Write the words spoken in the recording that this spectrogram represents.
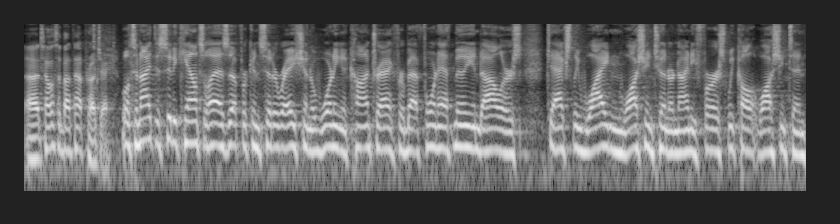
Uh, tell us about that project. Well, tonight the City Council has up for consideration awarding a contract for about $4.5 million to actually widen Washington or 91st, we call it Washington,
